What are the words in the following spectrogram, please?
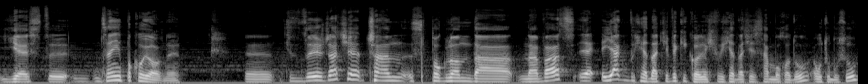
jest e, zaniepokojony. E, Kiedy dojeżdżacie, Chan spogląda na was. Ja- Jak wysiadacie? W jakiej kolejności wysiadacie z samochodu, autobusu?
